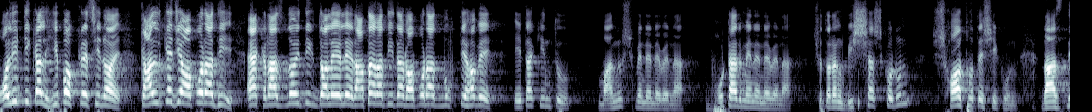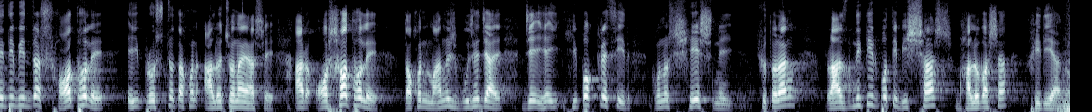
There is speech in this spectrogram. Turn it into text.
পলিটিক্যাল হিপোক্রেসি নয়। কালকে যে অপরাধী এক রাজনৈতিক দলে এলে রাতারাতি তার অপরাধ মুক্তি হবে, এটা কিন্তু মানুষ মেনে নেবে না, ভোটার মেনে নেবে না। সুতরাং বিশ্বাস করুন, সৎ হতে শিখুন। রাজনীতিবিদরা সৎ হলে এই প্রশ্ন তখন আলোচনায় আসে, আর অসৎ হলে তখন মানুষ বুঝে যায় যে এই হিপোক্রেসির কোনো শেষ নেই। সুতরাং রাজনীতির প্রতি বিশ্বাস ভালোবাসা ফিরিয়ে আনো।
